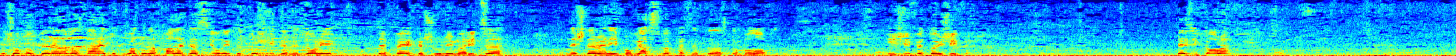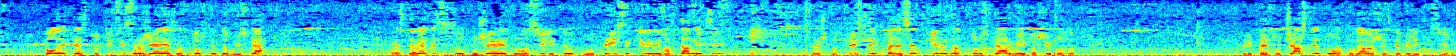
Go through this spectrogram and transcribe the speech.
защото в деня на възстанието, когато нападаха силните турски гарнизони, те пееха Шуми Марица, Нещемени и богатства, песента на Стамболов и жив е той жив е. Тези хора водеха стотици сражения с турската войска. Представете си съотношението на силите. Около 30 000 възстанници срещу 350 000 на турска армия и Башибозък. При безучастието на тогавашните велики сили.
